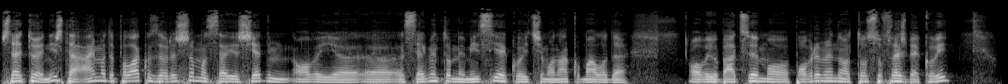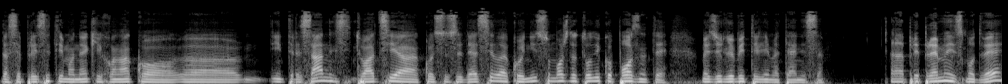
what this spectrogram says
Šta je to je? Ništa, ajmo da polako završamo sa još jednim ovaj, segmentom emisije koji ćemo onako malo da ovaj, ubacujemo povremeno, to su flashbackovi, da se prisetimo nekih onako uh, interesantnih situacija koje su se desile, koje nisu možda toliko poznate među ljubiteljima tenisa. Uh, pripremili smo dve,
